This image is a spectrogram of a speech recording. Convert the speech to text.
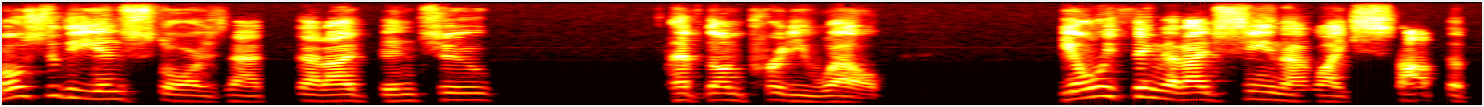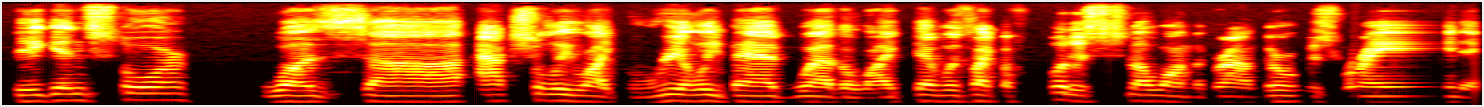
most of the in stores that that I've been to, have done pretty well. The only thing that I've seen that like stopped the big in store was uh, actually like really bad weather. Like there was like a foot of snow on the ground, or it was raining.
